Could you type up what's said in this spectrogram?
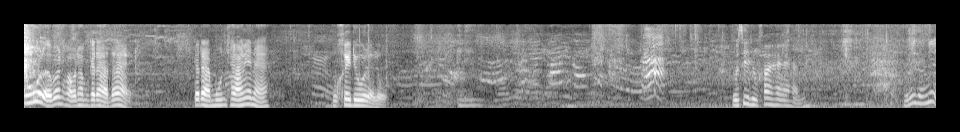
รู้เหรอว่าเขาทำกระดาษได้ กระดาษมูลช้างเนี่ยนะใช่หนูเคยดูเหรอลูกอะดูสิดูข้าวให้อาหารตรงนี้ตรงนี้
